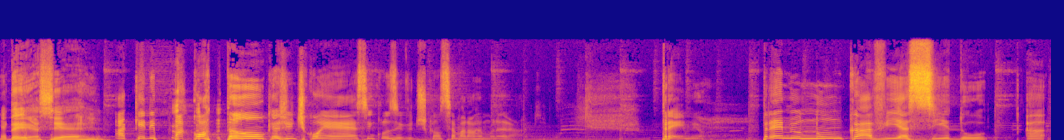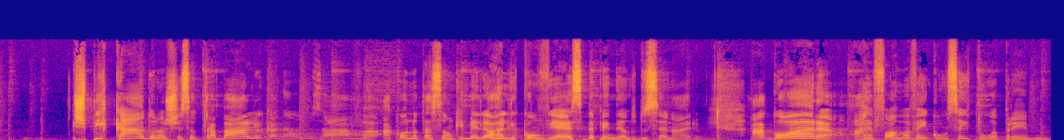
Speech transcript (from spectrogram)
Aquele, DSR. Aquele pacotão que a gente conhece, inclusive o descanso semanal remunerado. Prêmio. Prêmio nunca havia sido ah, explicado na Justiça do Trabalho e cada um usava a conotação que melhor lhe conviesse, dependendo do cenário. Agora, a reforma vem e conceitua prêmio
